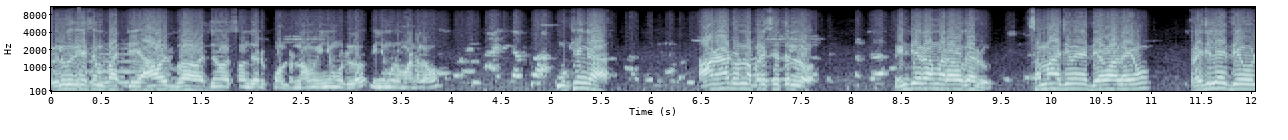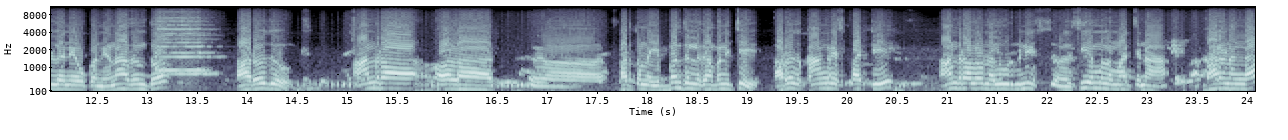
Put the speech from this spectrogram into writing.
తెలుగుదేశం పార్టీ ఆవిర్భావ దినోత్సవం జరుపుకుంటున్నాం వింజమూరులో వింజమూరు మండలం. ముఖ్యంగా ఆనాడు ఉన్న పరిస్థితుల్లో ఎన్టీ రామారావు గారు సమాజమే దేవాలయం ప్రజలే దేవుళ్ళు అనే ఒక నినాదంతో ఆ రోజు ఆంధ్ర వాళ్ళ పడుతున్న ఇబ్బందులను గమనించి ఆ రోజు కాంగ్రెస్ పార్టీ ఆంధ్రాలో నలుగురు మినిస్ సీఎంలను మార్చిన కారణంగా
